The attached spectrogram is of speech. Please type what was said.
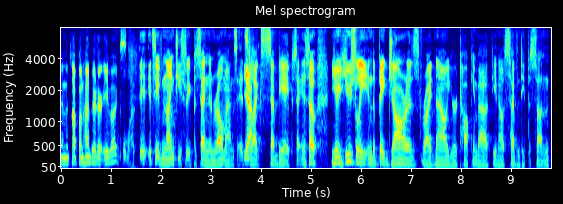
in the top one hundred are ebooks. It's even ninety three percent in romance. It's yeah. like seventy eight percent. So you're usually in the big genres right now. You're talking about you know seventy percent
